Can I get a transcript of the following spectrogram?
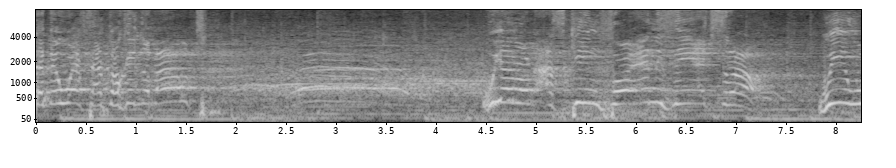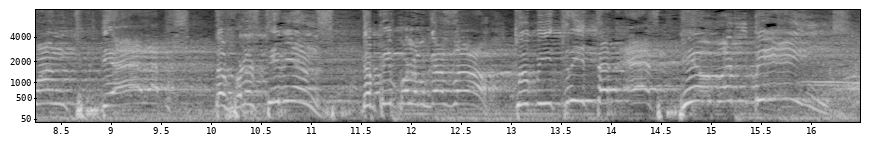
that the West are talking about? We are not asking for anything extra. We want the Arabs, the Palestinians, the people of Gaza to be treated as human beings.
